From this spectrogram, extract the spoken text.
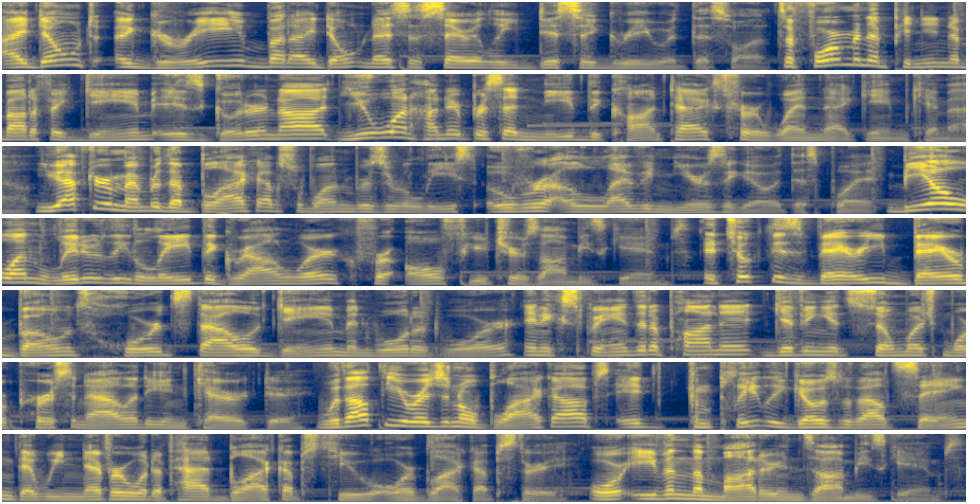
I don't agree, but I don't necessarily disagree with this one. To form an opinion about if a game is good or not, you 100% need the context for when that game came out. You have to remember that Black Ops 1 was released over 11 years ago at this point. BO1 literally laid the groundwork for all future zombies games. It took this very bare bones horde style game in World at War and expanded upon it, giving it so much more personality and character. Without the original Black Ops, it completely goes without saying that we never would have had Black Ops 2 or Black Ops 3, or even the modern zombies games.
